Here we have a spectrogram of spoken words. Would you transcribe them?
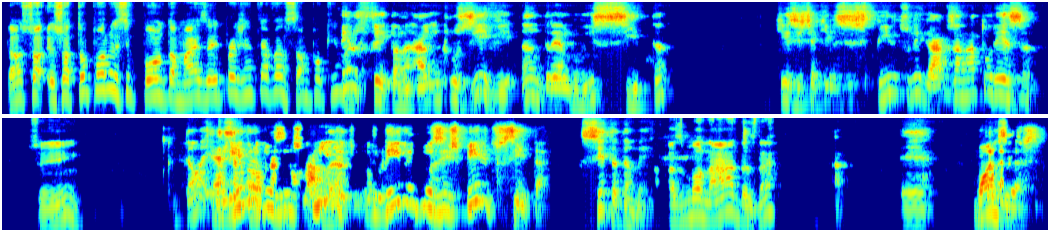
Então, eu só, eu só estou pondo esse ponto a mais aí para a gente avançar um pouquinho Perfeito, mais. Perfeito. Inclusive, André Luiz cita que existem aqueles espíritos ligados à natureza. Sim. Então, o livro, dos espíritos, o livro dos espíritos cita. Cita também. As monadas, né? É. Mônadas.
